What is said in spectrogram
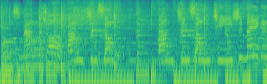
但是妈妈说放轻松，放轻松，其实每个人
